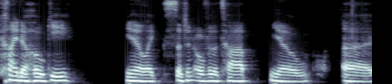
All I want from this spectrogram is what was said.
kind of hokey you know like such an over the top you know uh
